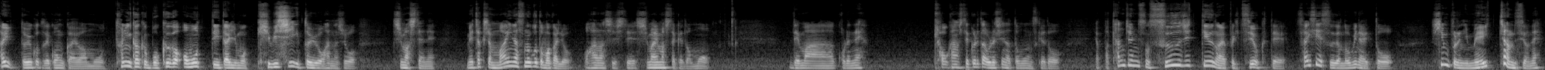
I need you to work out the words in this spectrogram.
はい。ということで今回はもうとにかく僕が思っていたよりも厳しいというお話をしましてね。めちゃくちゃマイナスのことばかりをお話ししてしまいましたけども。でまあこれね、共感してくれたら嬉しいなと思うんですけど、やっぱ単純にその数字っていうのはやっぱり強くて、再生数が伸びないとシンプルにめいっちゃうんですよね。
